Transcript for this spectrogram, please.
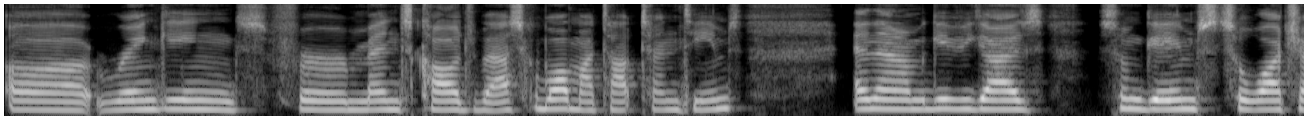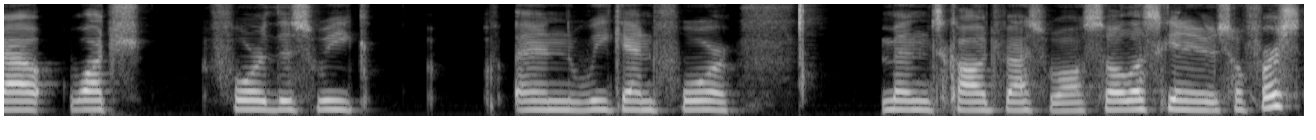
uh, rankings for men's college basketball, my top 10 teams. And then I'm going to give you guys some games to watch out, watch for this week and weekend for men's college basketball. So let's get into it. So first,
